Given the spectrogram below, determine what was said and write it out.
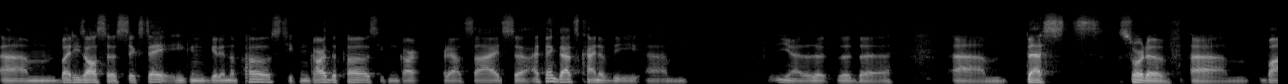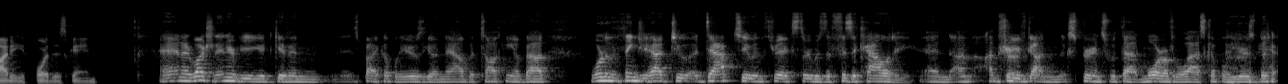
Um, but he's also six eight. He can get in the post. He can guard the post. He can guard outside. So I think that's kind of the um, you know the the, the um, best sort of um, body for this game. And I'd watched an interview you'd given, it's probably a couple of years ago now, but talking about one of the things you had to adapt to in 3x3 was the physicality. And I'm, I'm sure you've gotten experience with that more over the last couple of years, but yeah.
